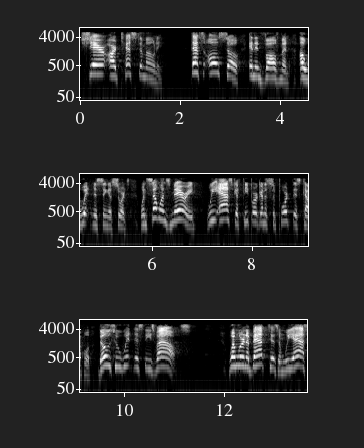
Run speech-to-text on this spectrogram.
share our testimony. That's also an involvement, a witnessing of sorts. When someone's married, we ask if people are going to support this couple, those who witness these vows. When we're in a baptism, we ask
